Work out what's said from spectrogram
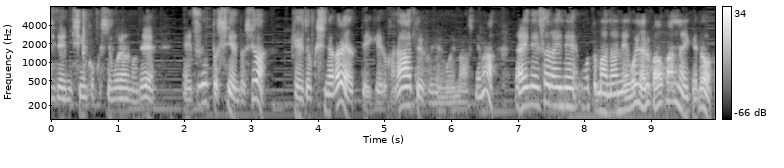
事前に申告してもらうので、えずっと支援としては継続しながらやっていけるかなというふうに思います。で、まあ、来年、再来年、もっとまあ何年後になるかわかんないけど、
